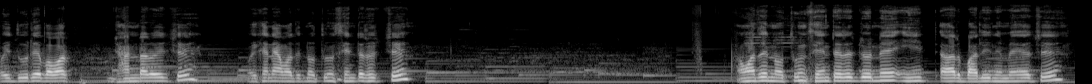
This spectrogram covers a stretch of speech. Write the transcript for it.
ওই দূরে বাবার ঝান্ডা রয়েছে। ওইখানে আমাদের নতুন সেন্টার হচ্ছে। আমাদের নতুন সেন্টারের জন্য ইট আর বালি নেমে গেছে।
